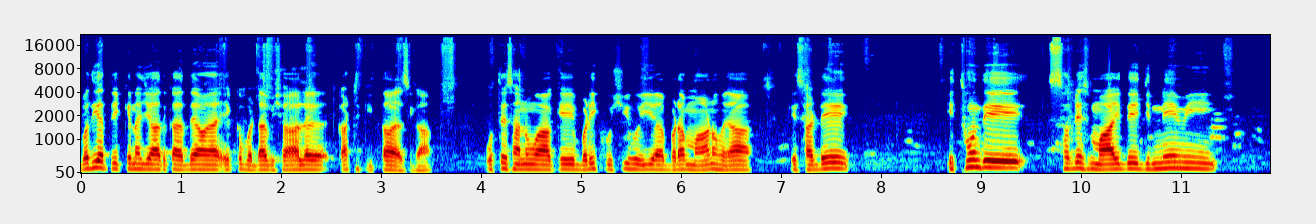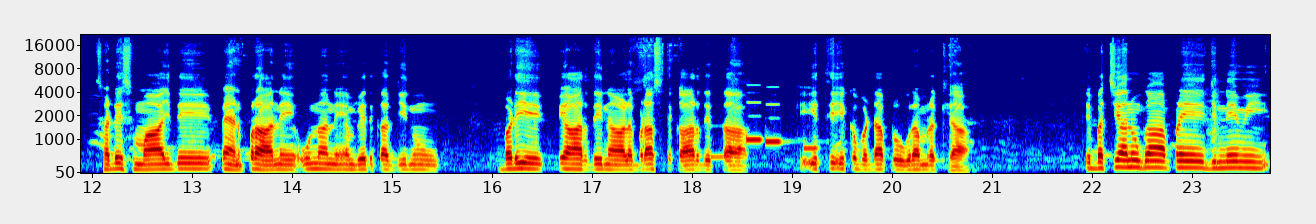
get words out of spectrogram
ਵਧੀਆ ਤਰੀਕੇ ਨਾਲ ਯਾਦ ਕਰਦਿਆਂ ਹੋਇਆ ਇੱਕ ਵੱਡਾ ਵਿਸ਼ਾਲ ਇਕੱਠ ਕੀਤਾ ਹੋਇਆ ਸੀਗਾ। ਉੱਥੇ ਸਾਨੂੰ ਆ ਕੇ ਬੜੀ ਖੁਸ਼ੀ ਹੋਈ ਆ, ਬੜਾ ਮਾਣ ਹੋਇਆ ਕਿ ਸਾਡੇ ਇੱਥੋਂ ਦੇ ਸਾਡੇ ਸਮਾਜ ਦੇ ਜਿੰਨੇ ਵੀ ਸਾਡੇ ਸਮਾਜ ਦੇ ਭੈਣ ਭਰਾ ਨੇ, ਉਹਨਾਂ ਨੇ ਅੰਬੇਦਕਰ ਜੀ ਨੂੰ ਬੜੇ ਪਿਆਰ ਦੇ ਨਾਲ, ਬੜਾ ਸਤਿਕਾਰ ਦਿੱਤਾ ਕਿ ਇੱਥੇ ਇੱਕ ਵੱਡਾ ਪ੍ਰੋਗਰਾਮ ਰੱਖਿਆ। ਤੇ ਬੱਚਿਆਂ ਨੂੰ ਗਾ ਆਪਣੇ ਜਿੰਨੇ ਵੀ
